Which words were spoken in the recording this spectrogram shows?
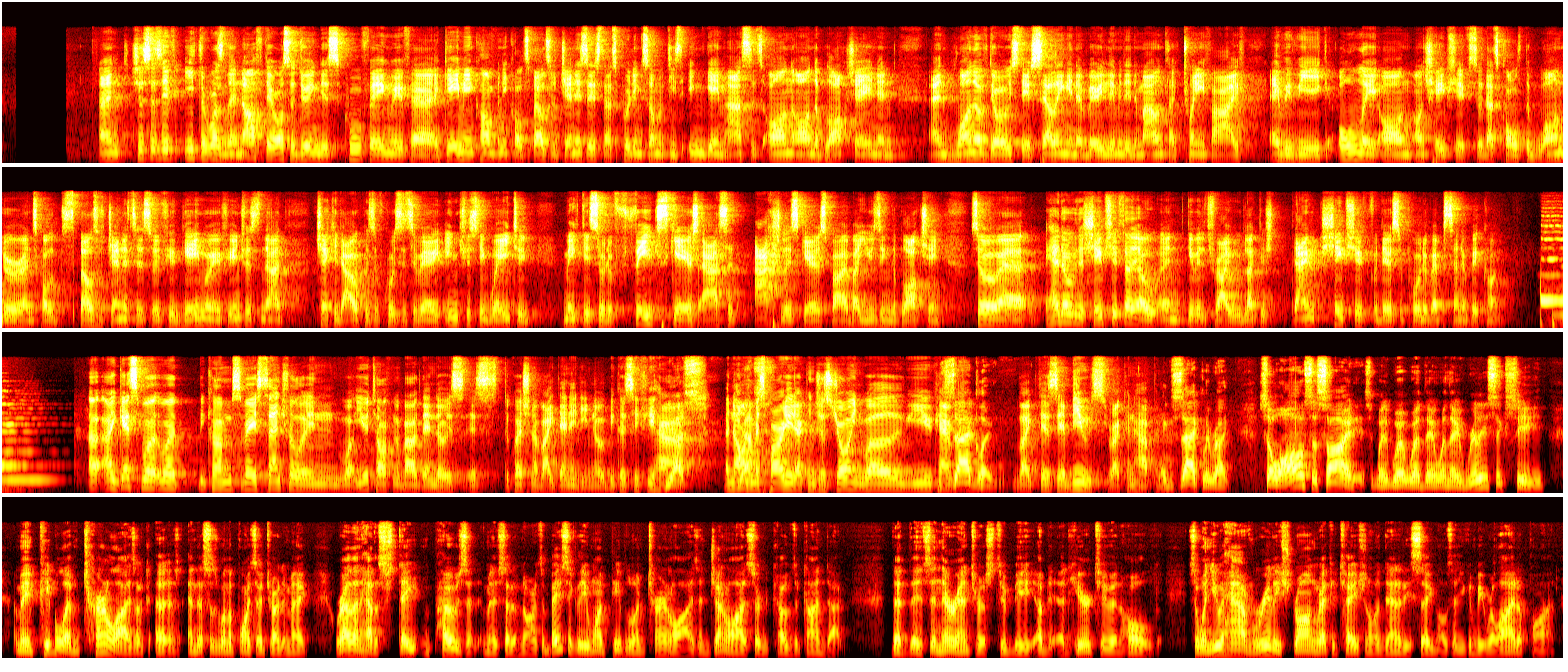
And just as if Ether wasn't enough, they're also doing this cool thing with uh, a, gaming company called Spells of Genesis that's putting some of these in-game assets on, on the blockchain. And, and one of those they're selling in a very limited amount, like 25 every week, only on, on Shapeshift. So that's called The Wonder and it's called Spells of Genesis. So if you're a gamer, if you're interested in that, check it out because of course it's a very interesting way to make this sort of fake scarce asset actually scarce by, by using the blockchain. So uh, head over to shapeshift.io and give it a try. We would like to thank Shapeshift for their support of Epicenter Bitcoin. Uh, I guess what, what becomes very central in what you're talking about then though is, is the question of identity, you know, because if you have yes. anonymous yes. party that can just join, well, you can't... exactly like this abuse, right, can happen. Exactly right. So all societies, when, when, they, when they really succeed, I mean, people have internalized, uh, and this is one of the points I tried to make. Rather than have the state impose it, I mean, instead of norms, so basically you want people to internalize and generalize certain codes of conduct that it's in their interest to be uh, adhered to and hold. So when you have really strong reputational identity signals that you can be relied upon,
